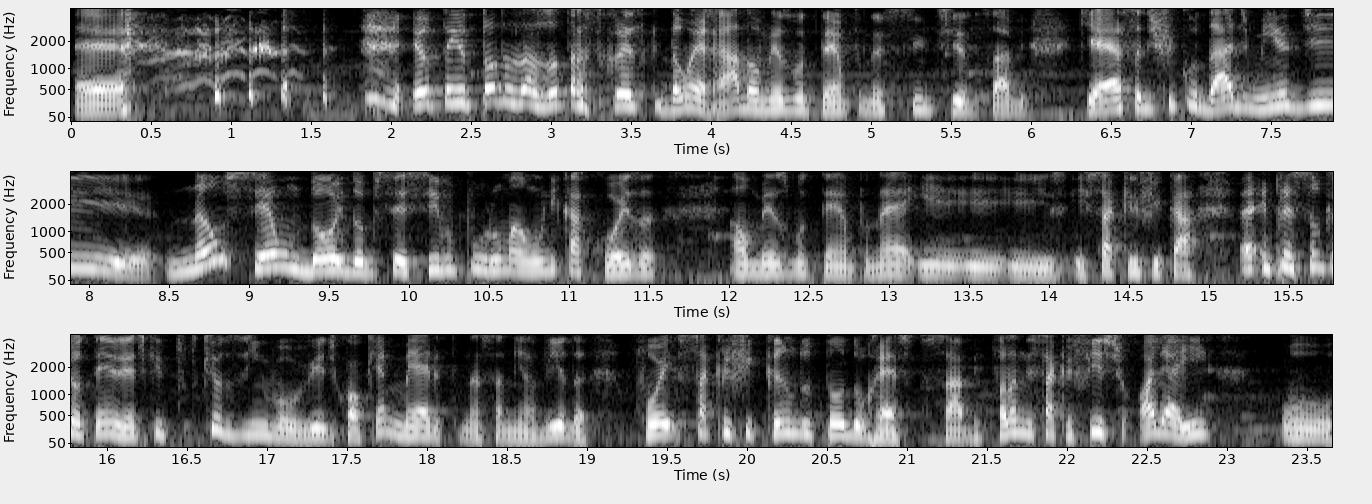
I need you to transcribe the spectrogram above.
é... eu tenho todas as outras coisas que dão errado ao mesmo tempo nesse sentido, sabe? Que é essa dificuldade minha de não ser um doido obsessivo por uma única coisa ao mesmo tempo, né? E, e, e, sacrificar. A impressão que eu tenho, gente, é que tudo que eu desenvolvi de qualquer mérito nessa minha vida foi sacrificando todo o resto, sabe? Falando em sacrifício, olha aí o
